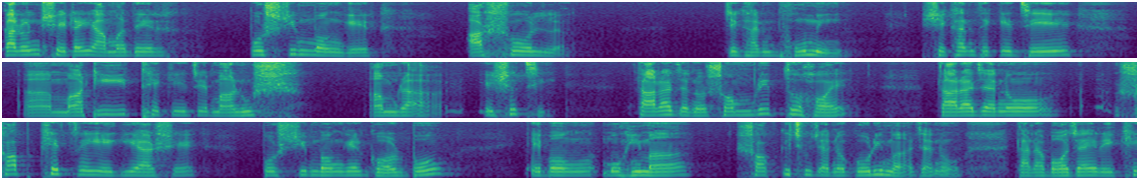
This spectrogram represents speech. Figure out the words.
কারণ সেটাই আমাদের পশ্চিমবঙ্গের আসল যেখান ভূমি, সেখান থেকে যে মাটি থেকে যে মানুষ আমরা এসেছি, তারা যেন সমৃদ্ধ হয় তারা যেন সব ক্ষেত্রেই এগিয়ে আসে। পশ্চিমবঙ্গের গর্ব এবং মহিমা সব কিছু যেন গরিমা যেন তারা বজায় রেখে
